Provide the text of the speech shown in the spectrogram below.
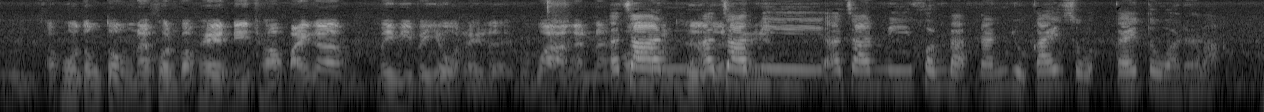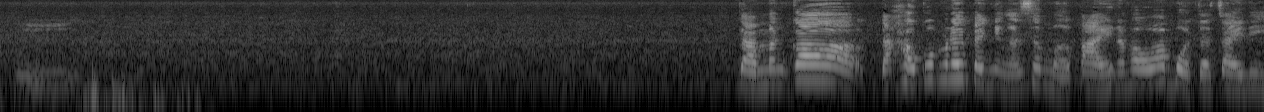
อืม เอาพูดตรงๆนะ คนประเภทนี้ชอบไปก็ไม่มีประโยชน์อะไรเลย ผมว่างั้นนะอาจารย์เพะว่มันทื่อาเกินจารย์ไปมีอาจารย์มีคนแบบนั้นอยู่ใกล้สุดใกล้ตัวด้วยล่ะ อืมแต่มันก็แต่เขาก็ไม่ได้เป็นอย่างนั้นเสมอไปนะ เพราะว่าบทจะใจดี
